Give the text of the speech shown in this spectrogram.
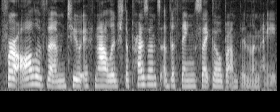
for all of them to acknowledge the presence of the things that go bump in the night.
